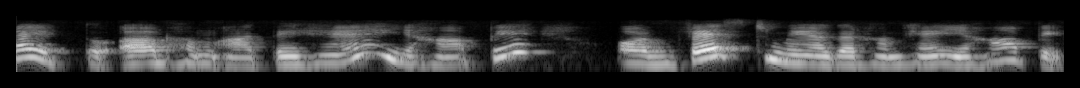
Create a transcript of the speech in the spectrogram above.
राइट तो अब हम आते हैं यहाँ पे और वेस्ट में अगर हम हैं यहाँ पे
